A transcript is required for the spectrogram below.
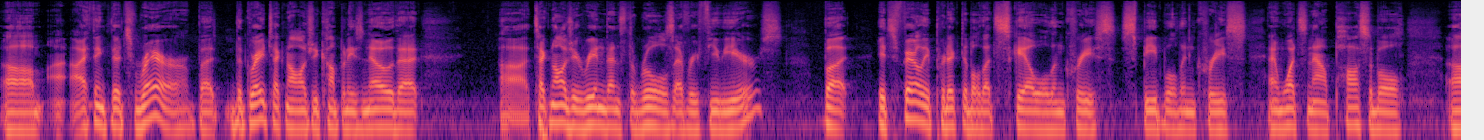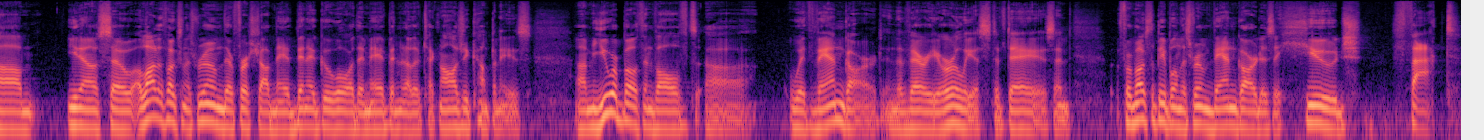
Um, I, I, think that's rare, but the great technology companies know that uh, technology reinvents the rules every few years, but it's fairly predictable that scale will increase, speed will increase, and what's now possible um, you know, so a lot of the folks in this room, their first job may have been at Google or they may have been at other technology companies. Um, you were both involved uh, with Vanguard in the very earliest of days. And for most of the people in this room, Vanguard is a huge fact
